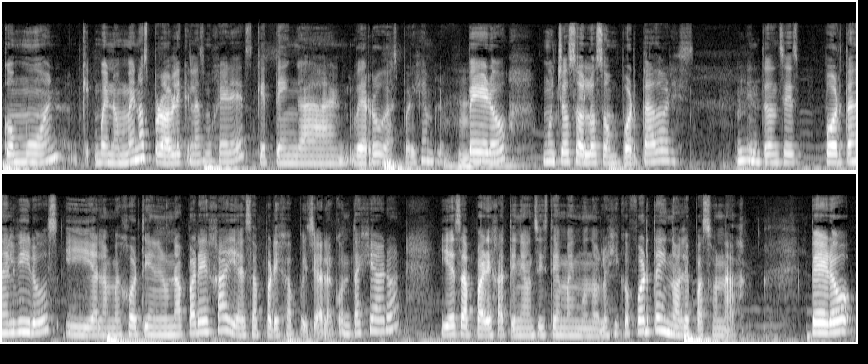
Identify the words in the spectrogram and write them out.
común, bueno, menos probable que en las mujeres que tengan verrugas, por ejemplo, pero muchos solo son portadores. Entonces portan el virus y a lo mejor tienen una pareja y a esa pareja pues ya la contagiaron y esa pareja tenía un sistema inmunológico fuerte y no le pasó nada. Pero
